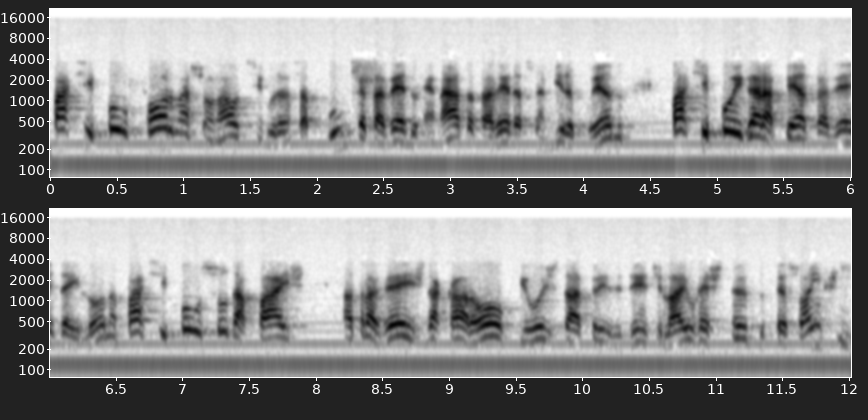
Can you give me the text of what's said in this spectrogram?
Participou o Fórum Nacional de Segurança Pública, através do Renato, através da Samira Bueno, participou o Igarapé, através da Ilona, participou o Sou da Paz, através da Carol, que hoje está presidente lá, e o restante do pessoal. Enfim,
